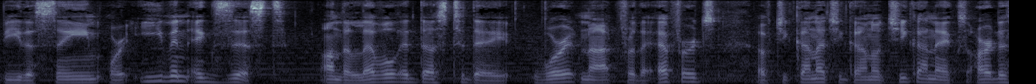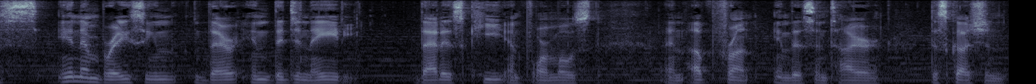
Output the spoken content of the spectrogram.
be the same or even exist on the level it does today were it not for the efforts of Chicana Chicano Chicanx artists in embracing their indigeneity. That is key and foremost and upfront in this entire discussion.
